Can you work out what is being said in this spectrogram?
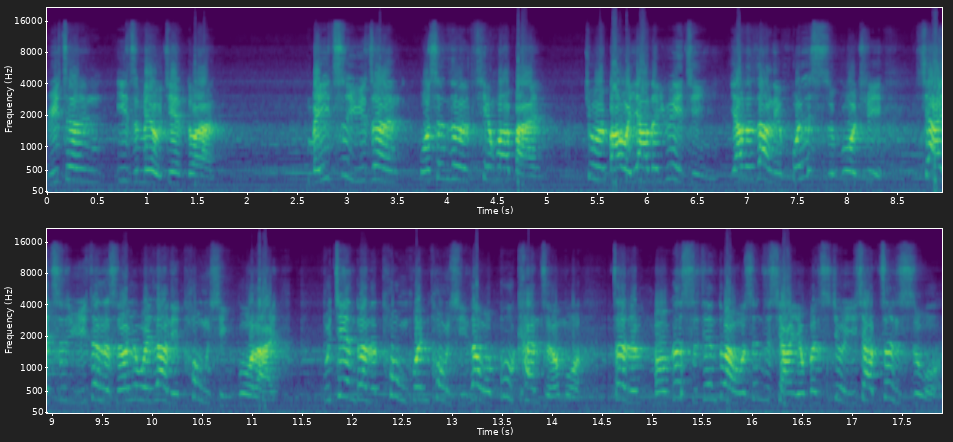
余震一直没有间断，每一次余震，我身上的天花板就会把我压得越紧，压得让你昏死过去。下一次余震的时候，又会让你痛醒过来，不间断的痛昏痛醒，让我不堪折磨。在某个时间段，我甚至想有本事就一下震死我。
